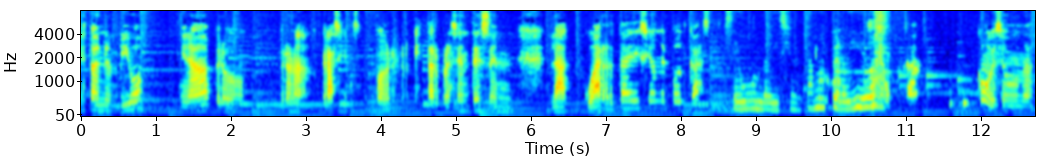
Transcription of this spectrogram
Esta vez en vivo ni nada, pero, pero nada, gracias por estar presentes en la cuarta edición de podcast. Segunda edición, estás más perdido. ¿Cómo que segunda?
